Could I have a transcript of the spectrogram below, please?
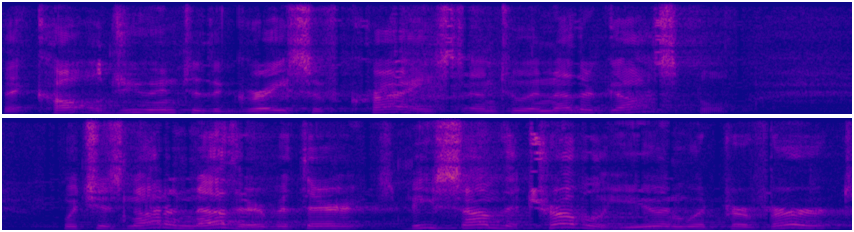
that called you into the grace of Christ unto another gospel, which is not another, but there be some that trouble you and would pervert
